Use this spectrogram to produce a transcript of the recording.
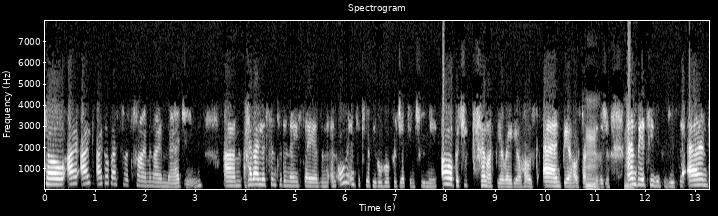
So I, I, I go back to a time and I imagine, um, had I listened to the naysayers and, and all the insecure people who are projecting through me, oh, but you cannot be a radio host and be a host on Mm. television Mm. and be a TV producer and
